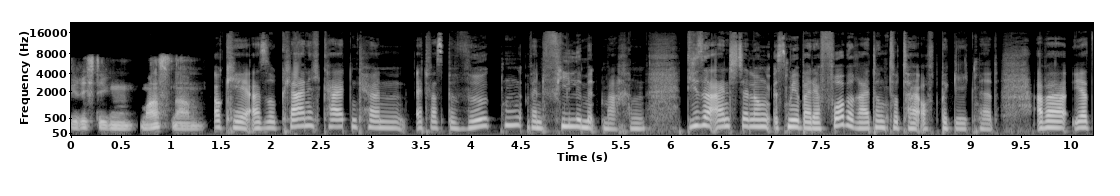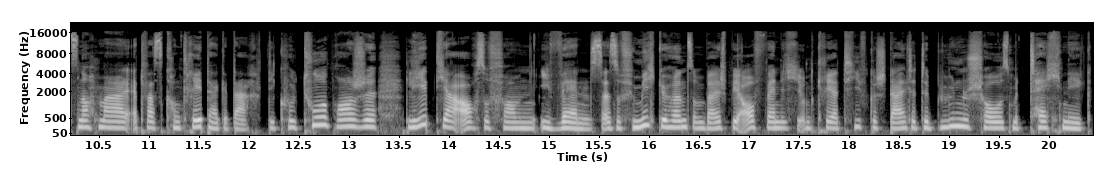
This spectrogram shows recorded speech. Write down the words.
die richtigen Maßnahmen. Okay, also Kleinigkeiten können etwas bewirken, wenn viele mitmachen. Diese Einstellung ist mir bei der Vorbereitung total oft begegnet. Aber Jetzt noch mal etwas konkreter gedacht. Die Kulturbranche lebt ja auch so von Events. Also für mich gehören zum Beispiel aufwendig und kreativ gestaltete Bühnenshows mit Technik,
